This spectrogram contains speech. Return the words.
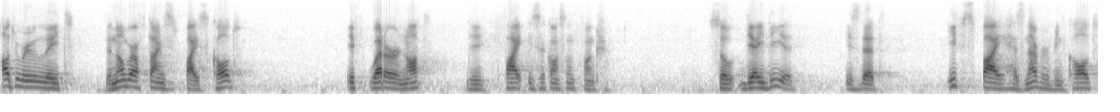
how to relate the number of times phi is called if whether or not the phi is a constant function. So the idea is that if spy has never been called,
